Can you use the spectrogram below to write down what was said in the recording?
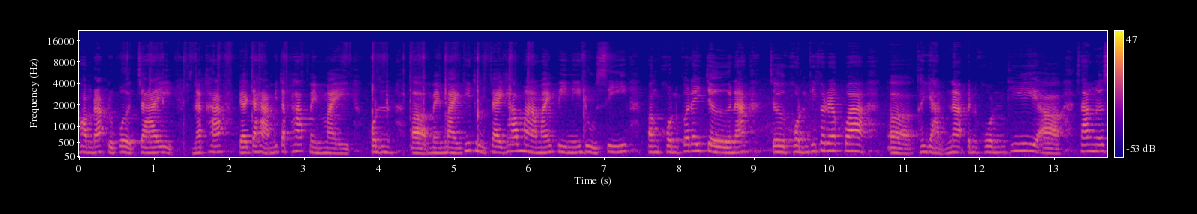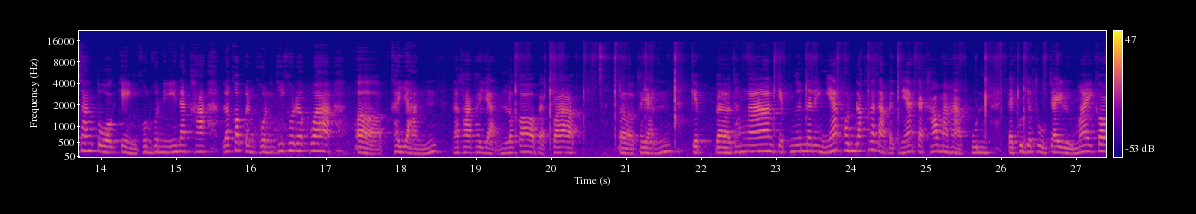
ความรักหรือเปิดใจนะคะอยากจะหามิตรภาพใหม่ ๆ คนเออใหม่ ๆ ที่ถูกใจเข้ามาไหมปีนี้ดูซิบางคนก็ได้เจอนะเจอคนที่เขาเรียกว่าเออขยันนะเป็นคนที่เออสร้างเนื้อสร้างตัวเก่งคนคนนี้นะคะ แล้วก็เป็นคนที่เขาเรียกว่าเออขยันนะคะขยันแล้วก็แบบว่า ขยันเก็บเอ่อทำงานเก็บเงินอะไรอย่างเงี้ยคนลักษณะแบบนี้จะเข้ามาหาคุณ แต่คุณจะถูกใจหรือไม่ก็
